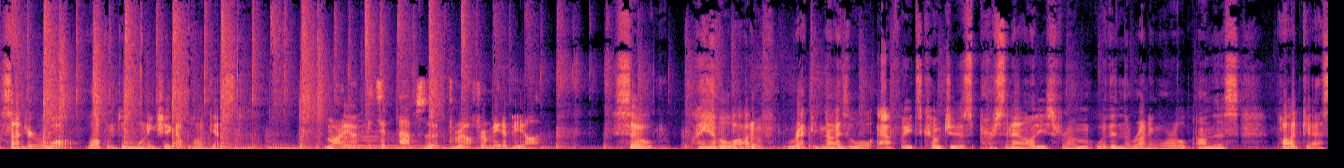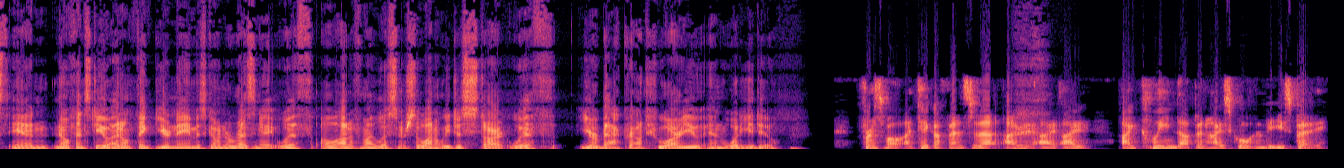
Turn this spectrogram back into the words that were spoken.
Sanjay Rawal, welcome to the Morning Shakeout podcast. Mario, it's an absolute thrill for me to be on. So, I have a lot of recognizable athletes, coaches, personalities from within the running world on this podcast. And no offense to you, I don't think your name is going to resonate with a lot of my listeners. So, why don't we just start with your background? Who are you and what do you do? First of all, I take offense to that. I, I, I, I cleaned up in high school in the East Bay.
